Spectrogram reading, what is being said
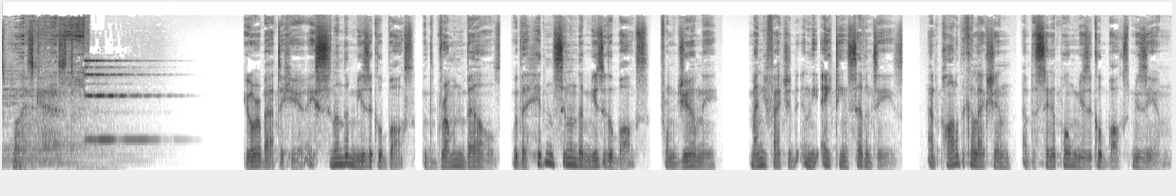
Splicecast. You're about to hear a cylinder musical box with drum and bells, with a hidden cylinder musical box from Germany, manufactured in the 1870s, and part of the collection at the Singapore Musical Box Museum.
